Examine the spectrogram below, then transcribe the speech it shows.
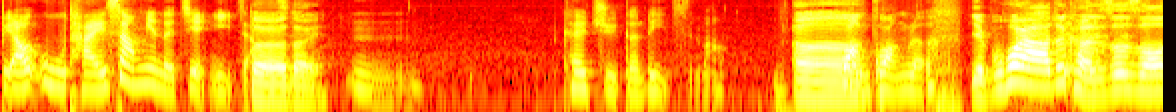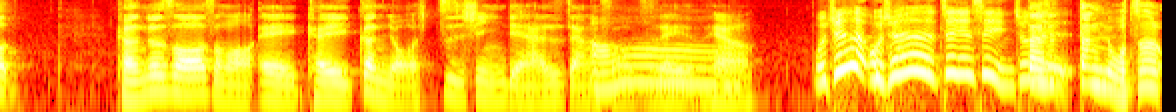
表舞台上面的建议，这样子。对对对，嗯，可以举个例子吗？呃，忘光了也不会啊，就可能就是说，可能就是说什么，哎、欸，可以更有自信一点，还是怎样什么之类的，这样、哦。我觉得，我觉得这件事情就是，但是，但我真的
